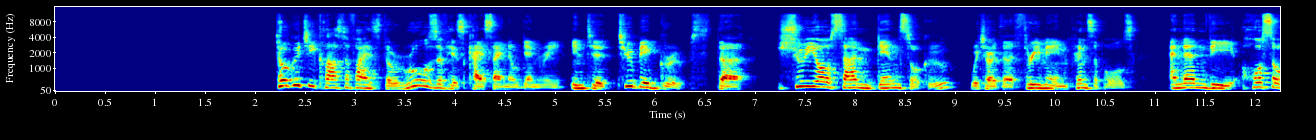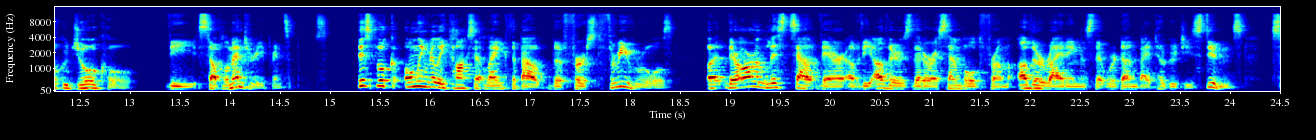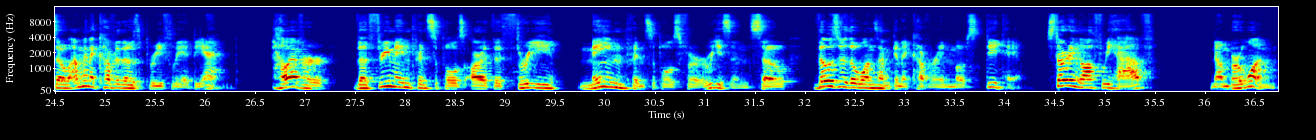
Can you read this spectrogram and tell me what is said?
Toguchi classifies the rules of his Kaisai no Genri into two big groups, the Shuyo San Gensoku, which are the three main principles, and then the Hosoku Joko, the supplementary principles. This book only really talks at length about the first three rules, but there are lists out there of the others that are assembled from other writings that were done by Toguchi's students, so I'm going to cover those briefly at the end. However, the three main principles are the three main principles for a reason, so those are the ones I'm going to cover in most detail. Starting off we have number one,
